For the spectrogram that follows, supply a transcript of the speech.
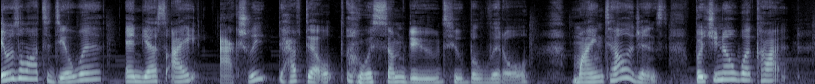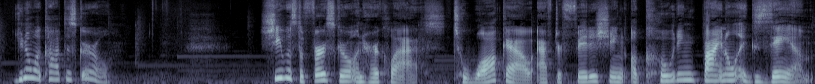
it was a lot to deal with, and yes, I actually have dealt with some dudes who belittle my intelligence. But you know what caught you know what caught this girl? She was the first girl in her class to walk out after finishing a coding final exam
